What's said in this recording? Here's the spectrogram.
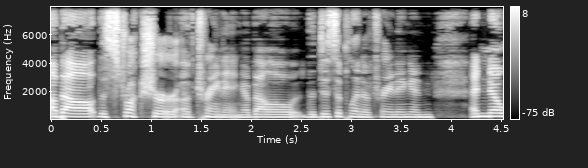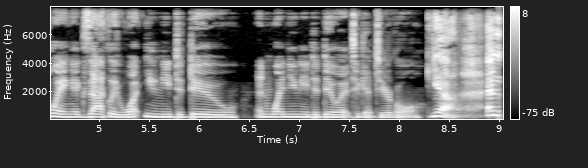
about the structure of training, about the discipline of training and, and knowing exactly what you need to do and when you need to do it to get to your goal. Yeah. And,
